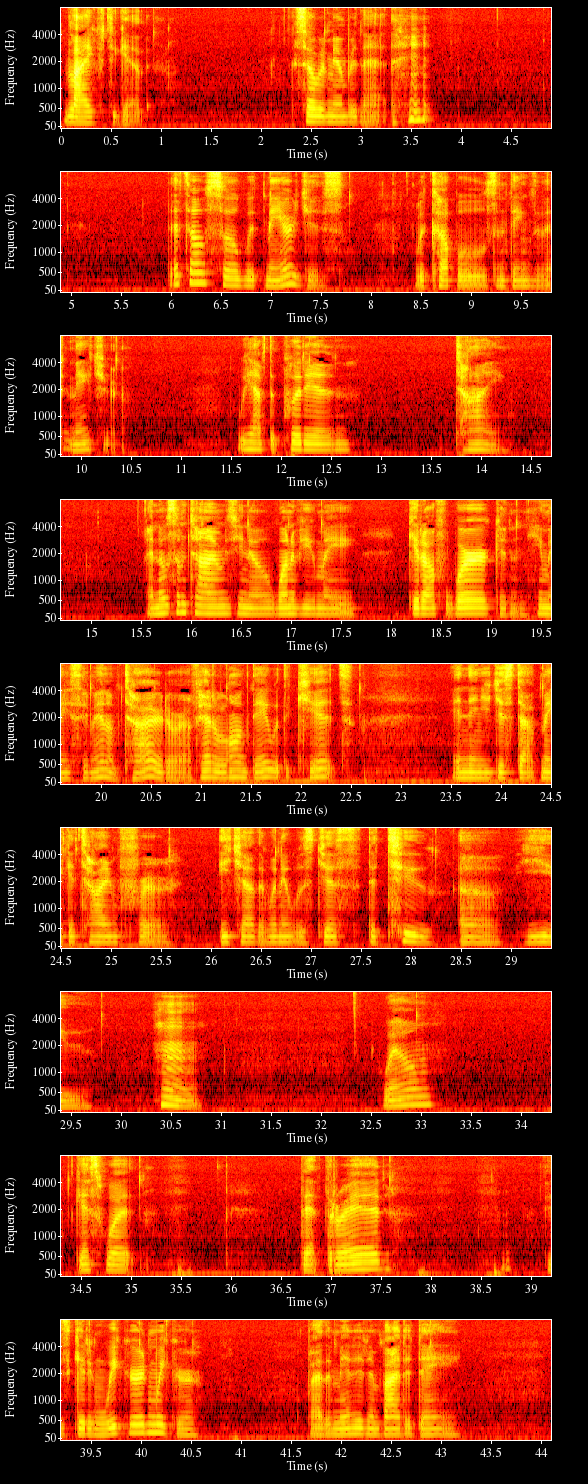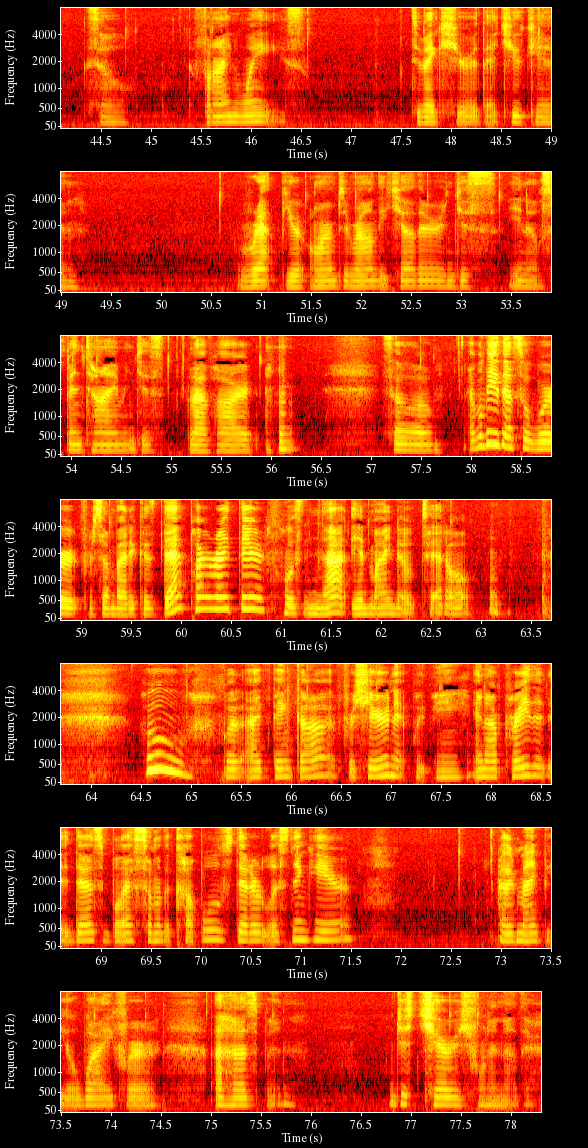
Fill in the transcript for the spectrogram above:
life together. So remember that. That's also with marriages, with couples and things of that nature. We have to put in time. I know sometimes, you know, one of you may get off work and he may say, Man, I'm tired, or I've had a long day with the kids. And then you just stop making time for each other when it was just the two of you. Hmm. Well, guess what? That thread is getting weaker and weaker by the minute and by the day. So find ways to make sure that you can wrap your arms around each other and just, you know, spend time and just love hard. so um, I believe that's a word for somebody because that part right there was not in my notes at all. Whew, but I thank God for sharing it with me. And I pray that it does bless some of the couples that are listening here. Or it might be a wife or a husband just cherish one another.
